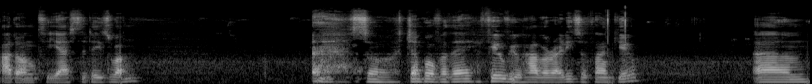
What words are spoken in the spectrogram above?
add on to yesterday's one. so jump over there. A few of you have already, so thank you. Um,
